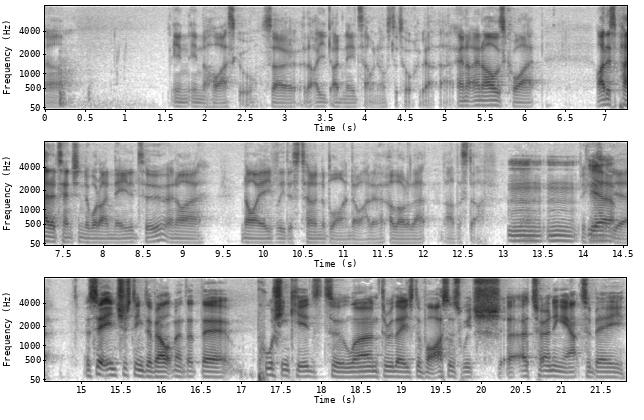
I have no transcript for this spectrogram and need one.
um, in in the high school. So I'd, I'd need someone else to talk about that. And and I was quite, I just paid attention to what I needed to, and I naively just turned a blind eye to a lot of that other stuff. Mm, because, yeah. yeah, It's an interesting development that they're pushing kids to learn through these devices, which are turning out to be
